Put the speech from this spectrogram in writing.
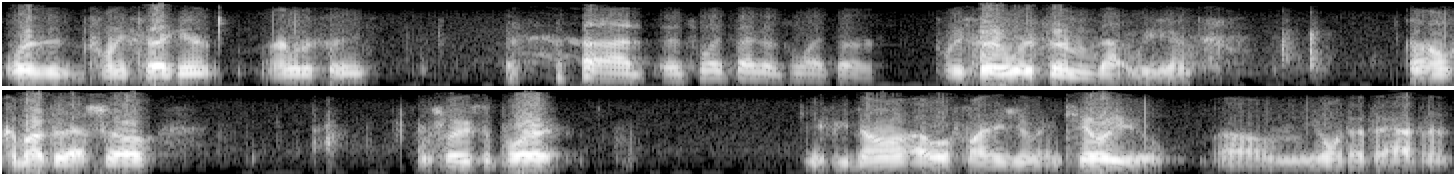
what is it, 22nd, I want to say? uh, 22nd or 23rd? 23rd. It's in that weekend. Um, come out to that show and show your support. If you don't, I will find you and kill you. Um, you don't want that to happen.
